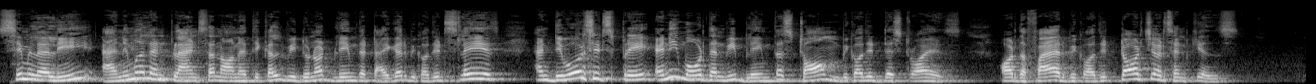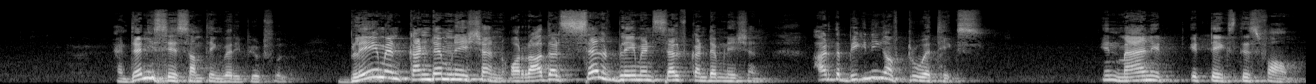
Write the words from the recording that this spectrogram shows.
Similarly, animal and plants are non ethical. We do not blame the tiger because it slays and devours its prey any more than we blame the storm because it destroys, or the fire because it tortures and kills. And then he says something very beautiful blame and condemnation, or rather self blame and self condemnation, are the beginning of true ethics. In man, it, it takes this form.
